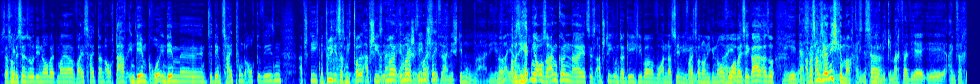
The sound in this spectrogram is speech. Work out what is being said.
Ist das so ein bisschen so die Norbert Meyer Weisheit dann auch da in dem in dem äh, zu dem Zeitpunkt auch gewesen? Abstieg. Natürlich ist das nicht toll. Abstieg ist immer wir haben immer ja gesehen, immer was schlecht. für eine Stimmung war. Ne? Ne? war ja aber sie hätten ja auch sagen können, na, jetzt ist Abstieg und da gehe ich lieber woanders hin. Ich weiß zwar noch nicht genau Nein. wo, aber ist egal. Also, Nee, das aber das haben sie ja haben nicht gemacht. Das Nein, ist haben die ja auch nicht gemacht, weil wir äh, einfach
